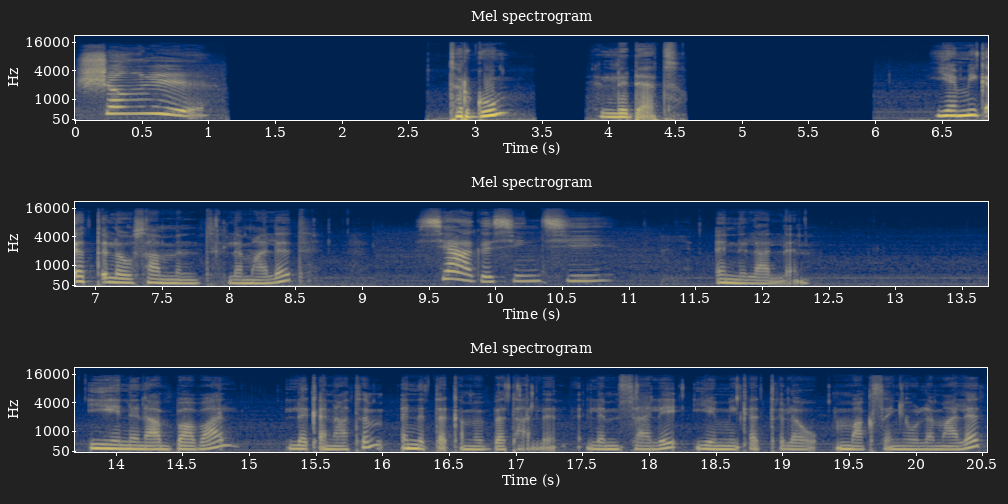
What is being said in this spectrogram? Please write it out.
شنري ترجم لدات የሚቀጥለው ሳምንት ለማለት ሻገ ሲንቺ እንላለን። ይህንን አባባል ለቀናትም እንጠቀምበታለን። ለምሳሌ የሚቀጥለው ማክሰኞ ለማለት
